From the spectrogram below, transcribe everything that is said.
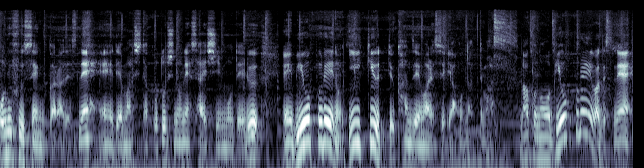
オルフセンからですね、えー出ました。今年のね最新モデル、えービオプレイの EQ っていう完全ワイヤレスイヤホンになってます。まあ、このビオプレイはですね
